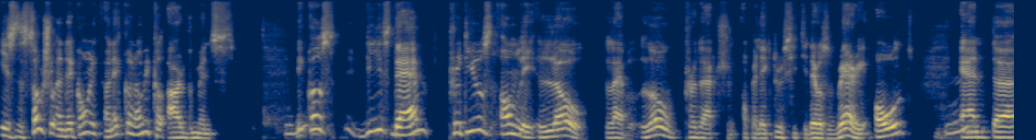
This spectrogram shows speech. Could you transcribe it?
is the social and economic and economical arguments because these dam produced only low level, low production of electricity. They was very old Mhm. and uh,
